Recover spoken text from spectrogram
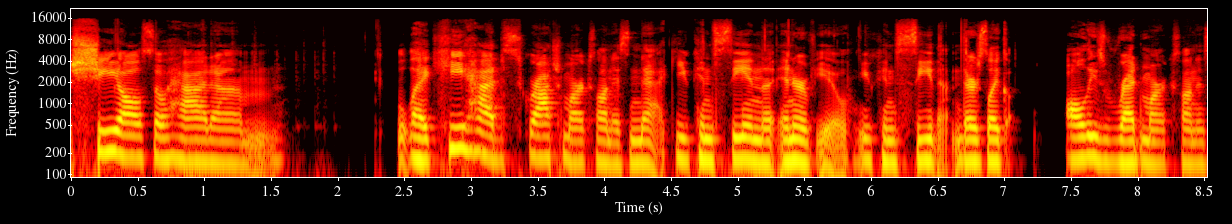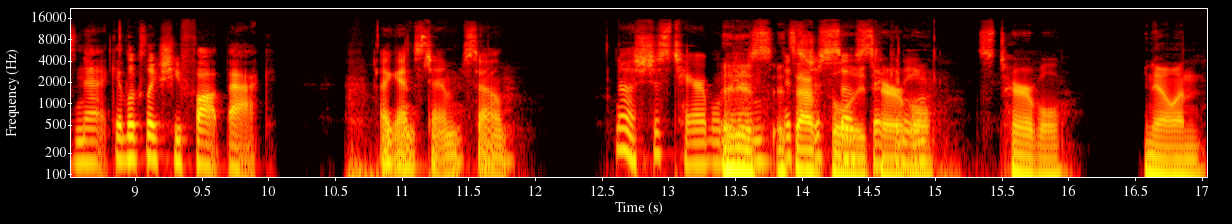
she also had um, like he had scratch marks on his neck. You can see in the interview. You can see them. There's like all these red marks on his neck. It looks like she fought back against him. So no, it's just terrible. It Man. is. It's, just so absolutely terrible. sickening. It's terrible, you know. And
